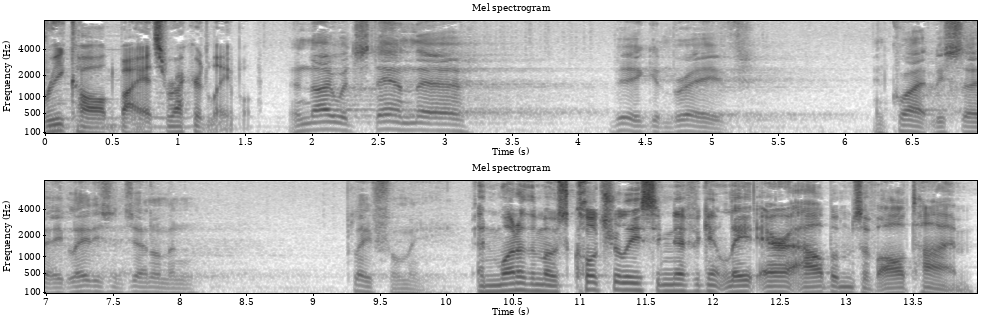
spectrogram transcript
recalled by its record label. And I would stand there, big and brave, and quietly say, Ladies and gentlemen, play for me. and one of the most culturally significant late era albums of all time.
